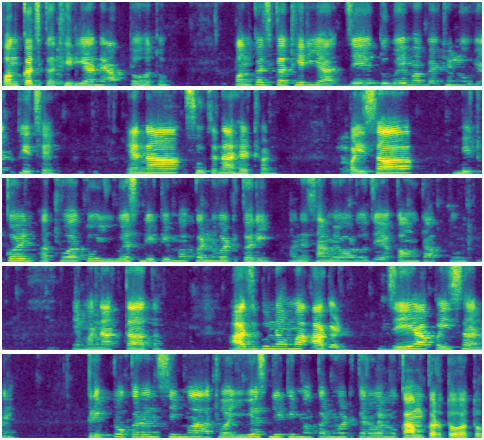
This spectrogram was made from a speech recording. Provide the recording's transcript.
પંકજ કથિરિયાને આપતો હતો. પંકજ કથિરિયા જે દુબઈમાં બેઠેલો વ્યક્તિ છે, એના સૂચના હેઠળ પૈસા બિટકોઇન અથવા તો યુએસડીટીમાં કન્વર્ટ કરી અને સામેવાળો જે એકાઉન્ટ આપતો હતો, એમાં નાખતા હતા. આ જ ગુનામાં આગળ જે આ પૈસાને ક્રિપ્ટોકરન્સીમાં અથવા યુએસડીટીમાં કન્વર્ટ કરવાનું કામ કરતો હતો.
